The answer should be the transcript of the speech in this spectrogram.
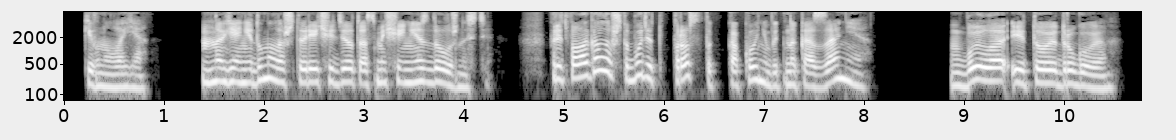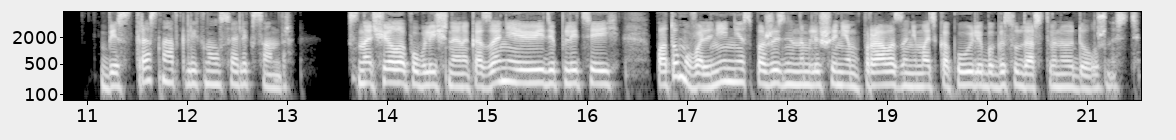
— кивнула я. «Но я не думала, что речь идет о смещении с должности. Предполагала, что будет просто какое-нибудь наказание, «Было и то, и другое», — бесстрастно откликнулся Александр. «Сначала публичное наказание в виде плетей, потом увольнение с пожизненным лишением права занимать какую-либо государственную должность».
